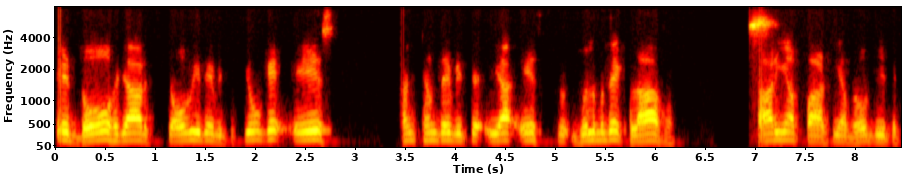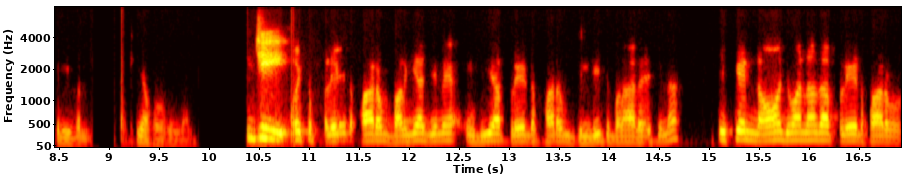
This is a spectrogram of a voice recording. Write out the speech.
ਇਹ 2024 ਦੇ ਵਿੱਚ ਕਿਉਂਕਿ ਇਸ ਸੰਗਠਨ ਦੇ ਵਿੱਚ ਜਾਂ ਇਸ ਜ਼ੁਲਮ ਦੇ ਖਿਲਾਫ ਸਾਰੀਆਂ ਪਾਰਟੀਆਂ ਵਿਰੋਧੀ ਤਕਰੀਬਨ ਇਕੱਠੀਆਂ ਹੋ ਗਈਆਂ ਜੀ। ਉਹ ਇੱਕ ਪਲੇਟਫਾਰਮ ਬਣ ਗਿਆ ਜਿਵੇਂ ਇੰਡੀਆ ਪਲੇਟਫਾਰਮ ਦਿੱਲੀ 'ਚ ਬਣਾ ਰਹੇ ਸੀ ਨਾ ਇੱਕ ਇਹ ਨੌਜਵਾਨਾਂ ਦਾ ਪਲੇਟਫਾਰਮ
